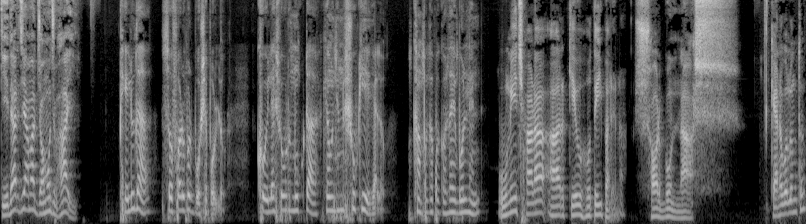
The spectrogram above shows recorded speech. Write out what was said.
কেদার যে আমার যমজ ভাই। ফেলুদা সোফার উপর বসে পড়ল। কৈলাসবাবুর মুখটা কেমন যেন শুকিয়ে গেল। কাঁপা কাঁপা গলায় বললেন উনি ছাড়া আর কেউ হতেই পারে না। সর্বনাশ। কেন বলুন তো?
